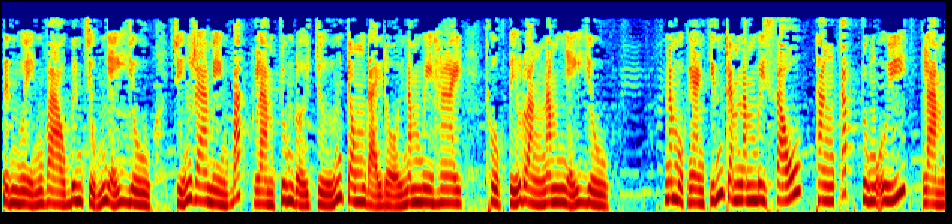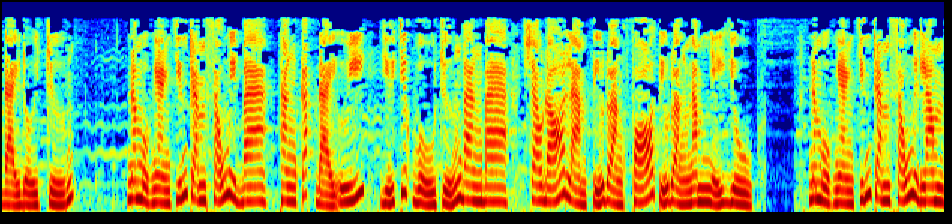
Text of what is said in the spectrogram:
tình nguyện vào binh chủng nhảy dù, chuyển ra miền Bắc làm trung đội trưởng trong đại đội 52, thuộc tiểu đoàn 5 nhảy dù. Năm 1956, thăng cấp trung úy làm đại đội trưởng. Năm 1963, thăng cấp đại úy, giữ chức vụ trưởng ban 3, sau đó làm tiểu đoàn phó tiểu đoàn 5 nhảy dù. Năm 1965,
